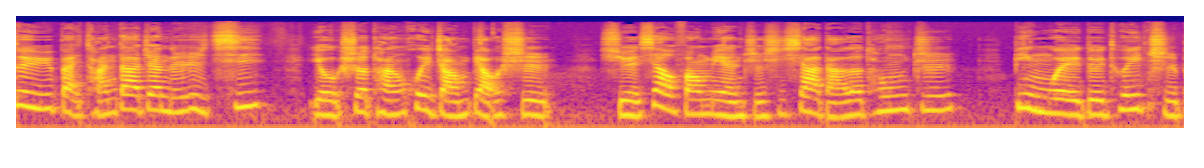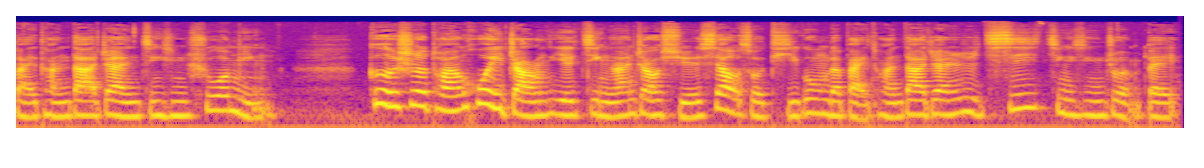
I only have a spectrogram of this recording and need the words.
对于百团大战的日期，有社团会长表示，学校方面只是下达了通知。并未对推迟百团大战进行说明，各社团会长也仅按照学校所提供的百团大战日期进行准备，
